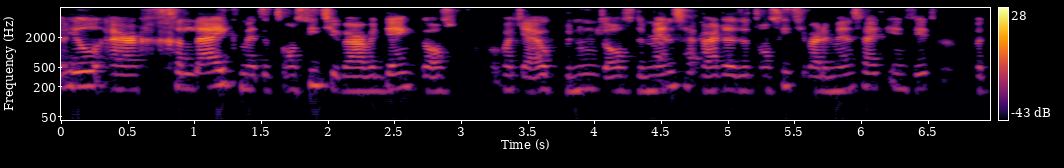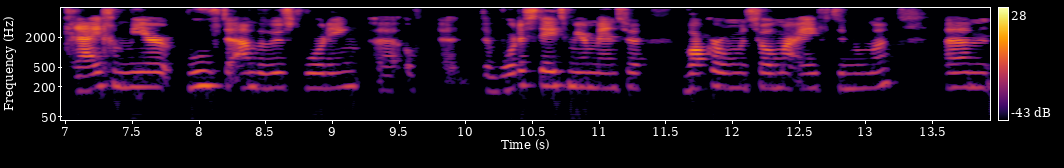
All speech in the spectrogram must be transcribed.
heel erg gelijk met de transitie waar we denk ik als, wat jij ook benoemt als de mensheid, waar de, de transitie waar de mensheid in zit. We krijgen meer behoefte aan bewustwording, eh, of eh, er worden steeds meer mensen wakker, om het zo maar even te noemen. Ehm,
